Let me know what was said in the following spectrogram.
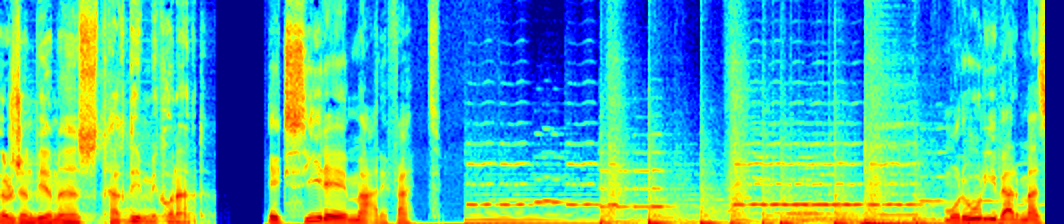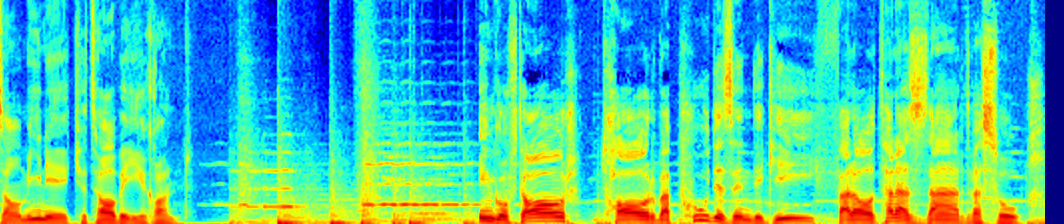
Persian BMS تقدیم می کند. اکسیر معرفت. مروری بر مضامین کتاب ایقان این گفتار تار و پود زندگی فراتر از زرد و سرخ.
